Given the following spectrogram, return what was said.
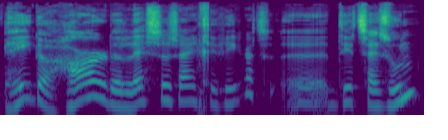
hele harde lessen zijn geleerd dit seizoen.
